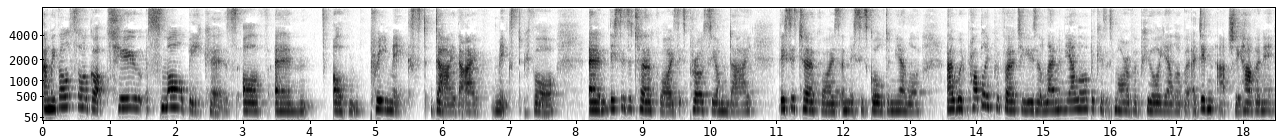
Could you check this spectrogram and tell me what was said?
And we've also got two small beakers of um, of pre-mixed dye that I've mixed before. Um, this is a turquoise, it's Procion dye. This is turquoise and this is golden yellow. I would probably prefer to use a lemon yellow because it's more of a pure yellow, but I didn't actually have any.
